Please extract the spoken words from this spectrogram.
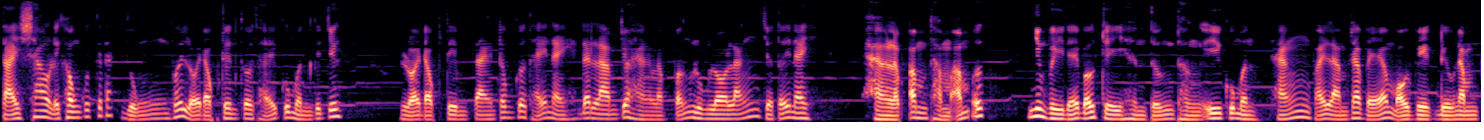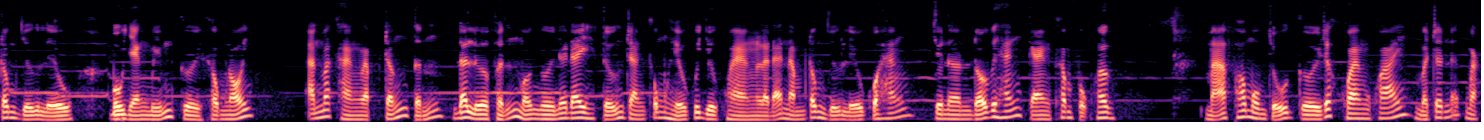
tại sao lại không có cái tác dụng với loại độc trên cơ thể của mình cơ chứ? Loại độc tiềm tàng trong cơ thể này đã làm cho Hàng Lập vẫn luôn lo lắng cho tới nay. Hàng Lập âm thầm ấm ức, nhưng vì để bảo trì hình tượng thần y của mình, hắn phải làm ra vẻ mọi việc đều nằm trong dự liệu, bộ dạng mỉm cười không nói. Ánh mắt Hàng Lập trấn tĩnh, đã lừa phỉnh mọi người nơi đây tưởng rằng công hiệu của Dược Hoàng là đã nằm trong dự liệu của hắn, cho nên đối với hắn càng khâm phục hơn. Mã phó môn chủ cười rất khoan khoái mà trên nét mặt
